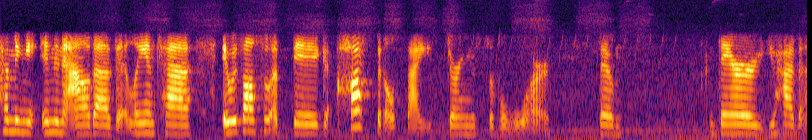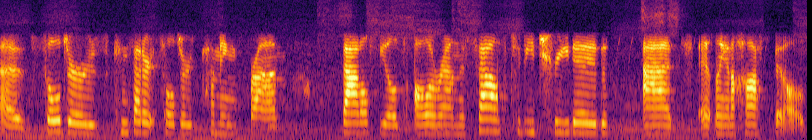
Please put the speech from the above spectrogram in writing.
coming in and out of Atlanta. It was also a big hospital site during the Civil War. So there you had uh, soldiers, Confederate soldiers coming from battlefields all around the South to be treated at Atlanta hospitals.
